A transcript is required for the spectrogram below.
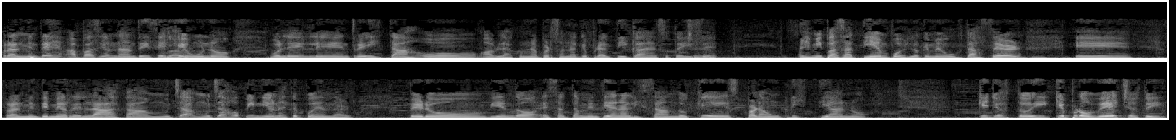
realmente es apasionante y si es que uno, vos le, le entrevistás o hablas con una persona que practica eso, te dice, es mi pasatiempo, es lo que me gusta hacer, eh, realmente me relaja, muchas muchas opiniones te pueden dar. Pero viendo exactamente y analizando qué es para un cristiano que yo estoy, qué provecho estoy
